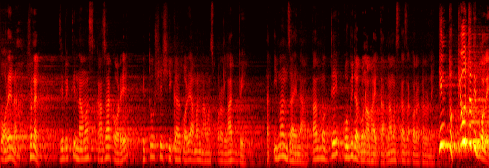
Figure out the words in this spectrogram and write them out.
পড়ে না, শোনেন, যে ব্যক্তি নামাজ কাজা করে, কিন্তু সে স্বীকার করে আমার নামাজ পড়া লাগবে। তার ইমান যায় না, তার মধ্যে কবিরা গোনা হয় তার নামাজ কাজা করার কারণে। কিন্তু কেউ যদি বলে,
